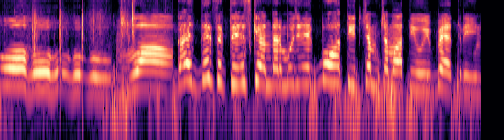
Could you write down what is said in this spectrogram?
ओहो, हो हो हो। वाह। गाइस देख सकते हैं, इसके अंदर मुझे एक बहुत ही चमचमाती हुई बेहतरीन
